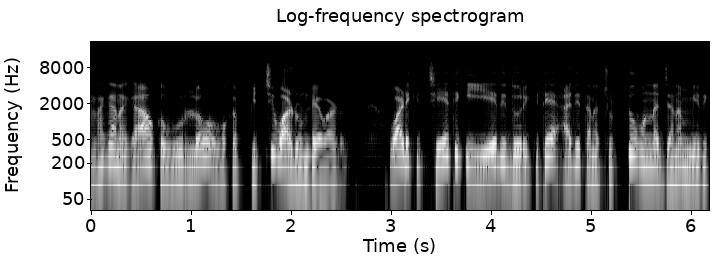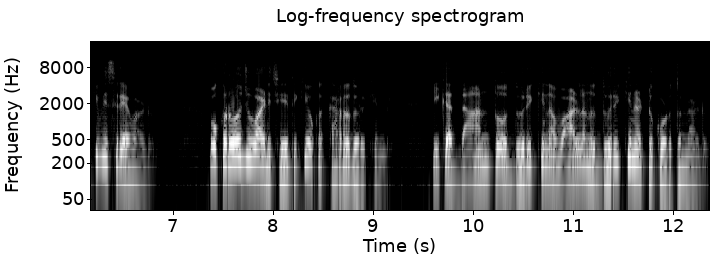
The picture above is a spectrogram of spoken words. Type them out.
అనగనగా ఒక ఊర్లో ఒక పిచ్చివాడుండేవాడు. వాడికి చేతికి ఏది దొరికితే అది తన చుట్టూ ఉన్న జనం మీదికి విసిరేవాడు. ఒకరోజు వాడి చేతికి ఒక కర్ర దొరికింది. ఇక దాంతో దొరికిన వాళ్ళను దొరికినట్టు కొడుతున్నాడు.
